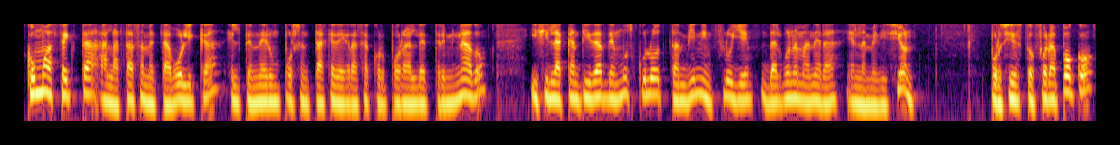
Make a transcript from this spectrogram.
cómo afecta a la tasa metabólica el tener un porcentaje de grasa corporal determinado y si la cantidad de músculo también influye de alguna manera en la medición. Por si esto fuera poco,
